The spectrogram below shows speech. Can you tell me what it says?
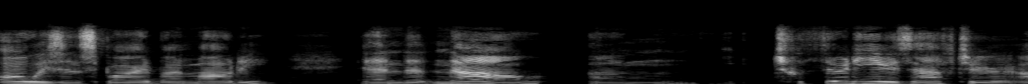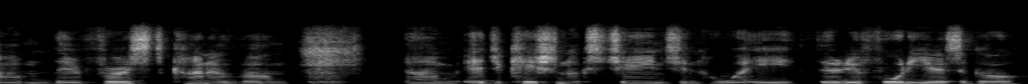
always inspired by Maori, and now um, 30 years after um, their first kind of um, um, educational exchange in Hawaii, 30 or 40 years ago,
